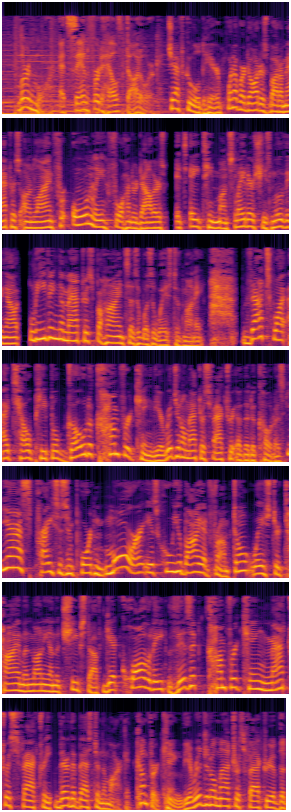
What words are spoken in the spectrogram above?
Learn more at sanfordhealth.org. Jeff Gould here. One of our daughters bought a mattress online for only $400. It's 18 months later. She's moving out. Leaving the mattress behind says it was a waste of money. That's why I tell people go to Comfort King, the original mattress factory of the Dakotas. Yes, price is important. More is who you buy it from. Don't waste your time and money on the cheap stuff. Get quality. Visit Comfort King Mattress Factory. They're the best in the market. Comfort King, the original mattress factory of the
